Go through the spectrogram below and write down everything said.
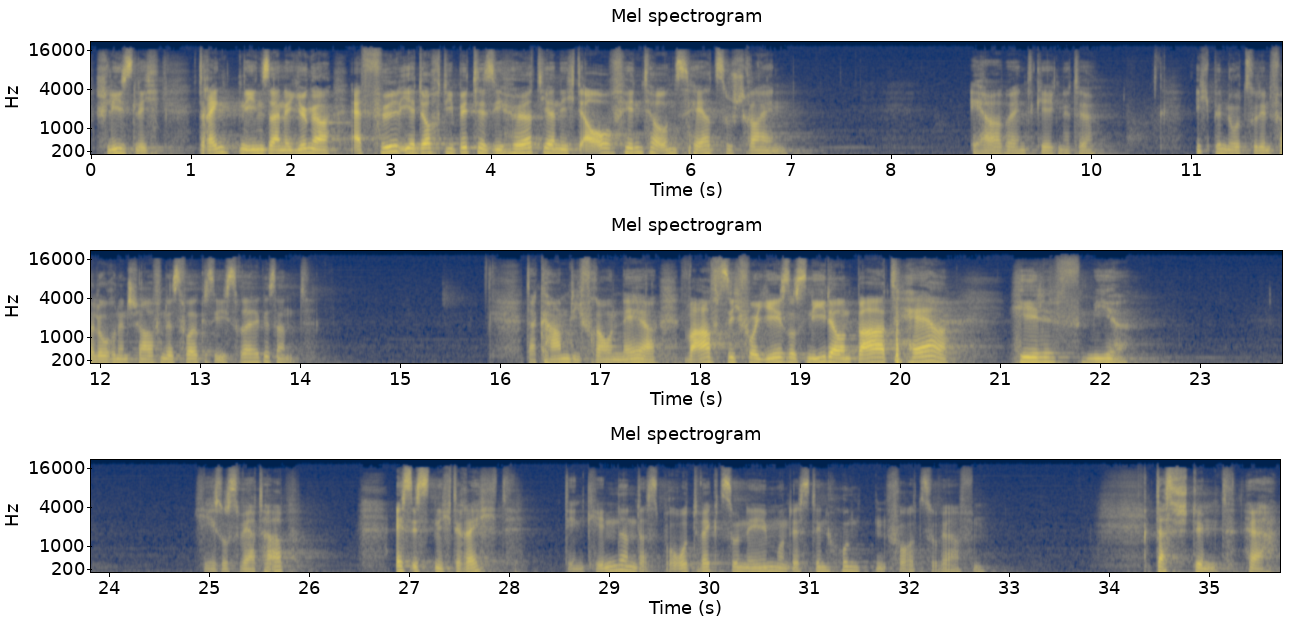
Schließlich drängten ihn seine Jünger, erfüll ihr doch die Bitte, sie hört ja nicht auf, hinter uns her zu schreien. Er aber entgegnete, ich bin nur zu den verlorenen Schafen des Volkes Israel gesandt. Da kam die Frau näher, warf sich vor Jesus nieder und bat, Herr, hilf mir. Jesus wehrte ab. Es ist nicht recht, den Kindern das Brot wegzunehmen und es den Hunden vorzuwerfen. Das stimmt, Herr,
